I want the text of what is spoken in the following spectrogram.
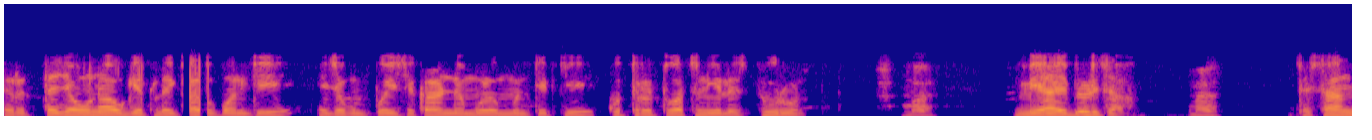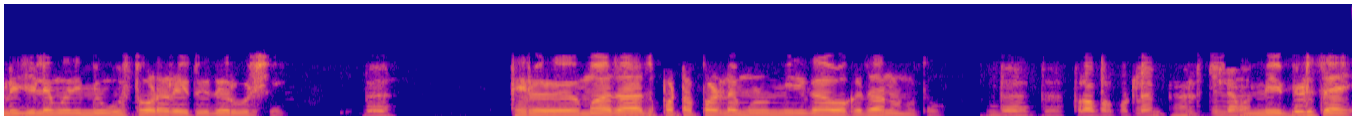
तर त्याच्यावर नाव घेतलंय की आरोपण की याच्याकडून पैसे काढण्यामुळे म्हणतात की कुत्र त्वच नेलं चोरून. बर. मी आहे बीडचा. बर. तर सांगली जिल्ह्यामध्ये मी ऊस तोडायला येतोय दरवर्षी. बर. तर माझा आज पट्टा पडल्यामुळे मी गावाकडे जाणार होतो. बर बर. प्रॉपर कुठल्या बीड जिल्ह्यामध्ये? मी बीडचा आहे.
